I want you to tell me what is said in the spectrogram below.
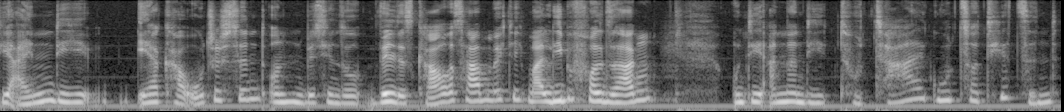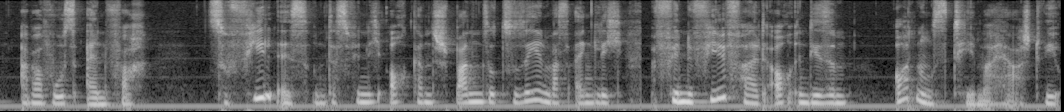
die einen, die eher chaotisch sind und ein bisschen so wildes Chaos haben, möchte ich mal liebevoll sagen. Und die anderen, die total gut sortiert sind, aber wo es einfach zu viel ist. Und das finde ich auch ganz spannend so zu sehen, was eigentlich für eine Vielfalt auch in diesem Ordnungsthema herrscht, wie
